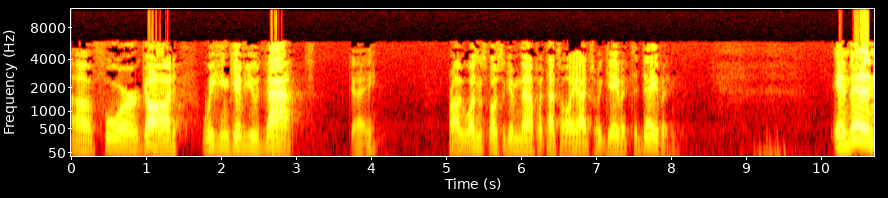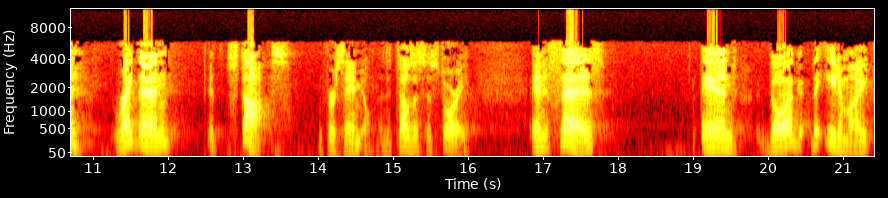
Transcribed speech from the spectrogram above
uh, for God. We can give you that. Okay? Probably wasn't supposed to give him that, but that's all he had, so he gave it to David. And then, right then, it stops in 1 Samuel, as it tells us the story. And it says, And Doeg the Edomite,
